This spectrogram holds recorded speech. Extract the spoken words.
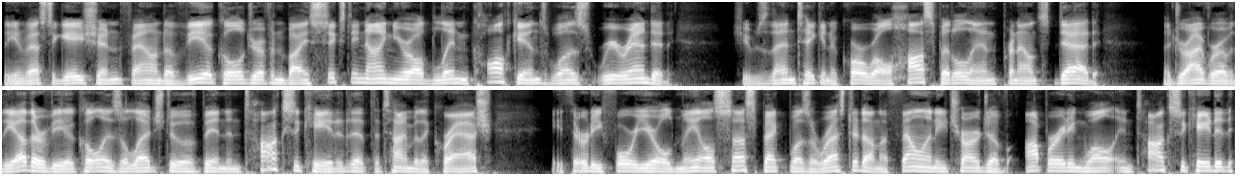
The investigation found a vehicle driven by 69 year old Lynn Calkins was rear ended. She was then taken to Corewell Hospital and pronounced dead. The driver of the other vehicle is alleged to have been intoxicated at the time of the crash. A 34 year old male suspect was arrested on a felony charge of operating while intoxicated,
